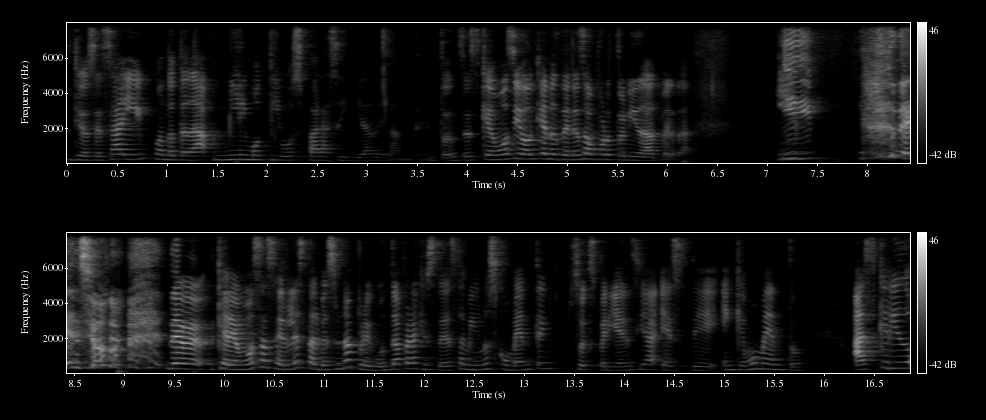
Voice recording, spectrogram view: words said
Dios es ahí cuando te da mil motivos para seguir adelante. Entonces, qué emoción que nos den esa oportunidad, ¿verdad? Y, de hecho, queremos hacerles tal vez una pregunta para que ustedes también nos comenten su experiencia, este, en qué momento has querido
